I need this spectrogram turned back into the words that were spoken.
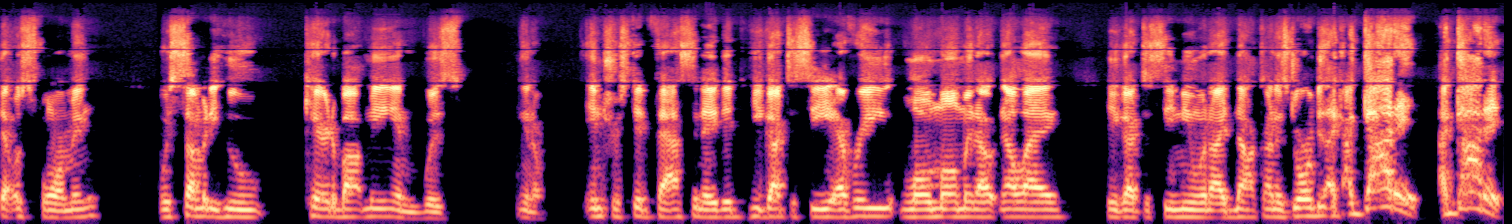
that was forming with somebody who cared about me and was, you know, interested, fascinated. He got to see every low moment out in LA. He got to see me when I'd knock on his door and be like, I got it. I got it.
